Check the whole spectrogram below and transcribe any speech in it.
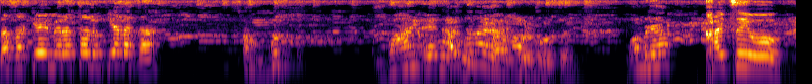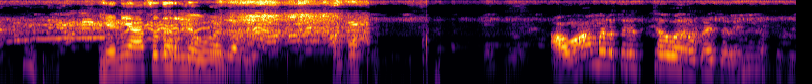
जसा कॅमेरा चालू केला का? बारीक खायचं हो. ह्यानी असं धरलं हो अहो आम्हाला तरी ठेवा राव काहीतरी.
